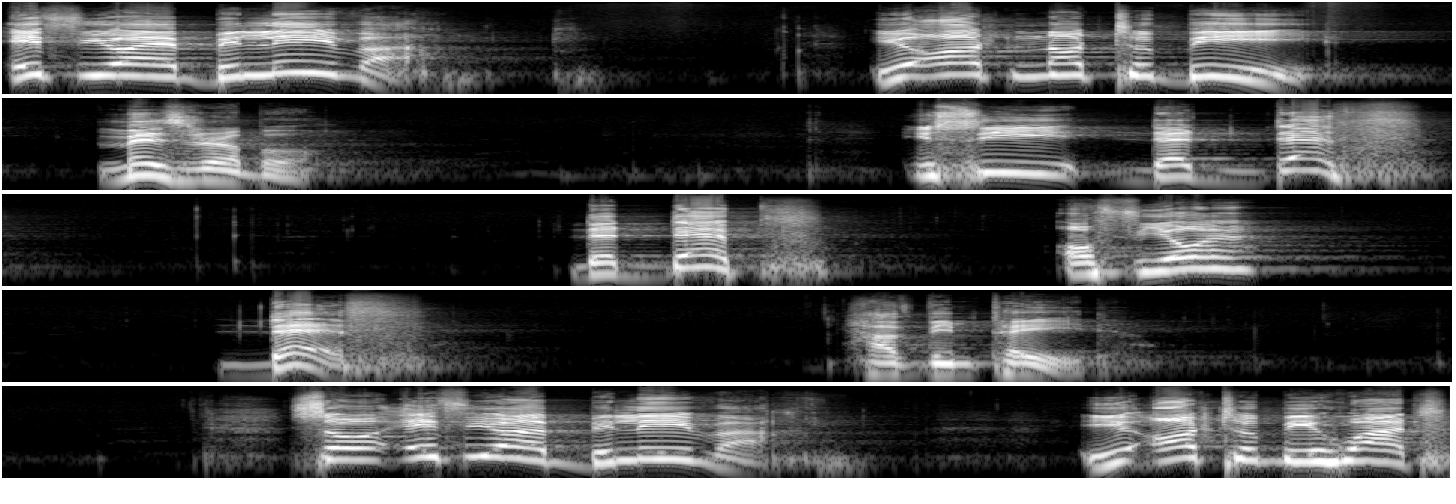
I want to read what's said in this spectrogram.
If you are a believer, you ought not to be miserable. You see, the depth, the depth of your death have been paid. So if you're a believer, you ought to be what?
